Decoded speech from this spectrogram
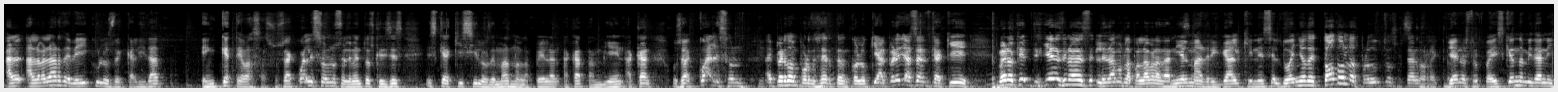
al, al hablar de vehículos de calidad, ¿en qué te basas? O sea, ¿cuáles son los elementos que dices, es que aquí sí los demás no la pelan, acá también, acá, o sea, ¿cuáles son? Ay, perdón por ser tan coloquial, pero ya sabes que aquí, bueno, que, si quieres una vez le damos la palabra a Daniel Madrigal, quien es el dueño de todos los productos que están correcto. ya en nuestro país. ¿Qué onda, mi Dani?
